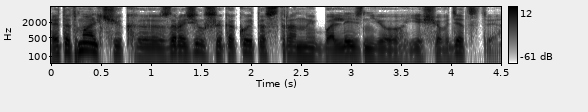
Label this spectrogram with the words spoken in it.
Этот мальчик э, заразился какой-то странной болезнью еще в детстве.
